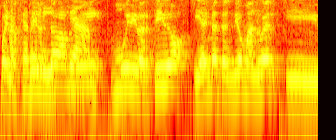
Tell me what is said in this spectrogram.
Bueno, Ay, qué pero estaba muy, muy divertido y ahí me atendió Manuel y...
